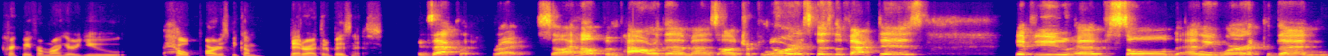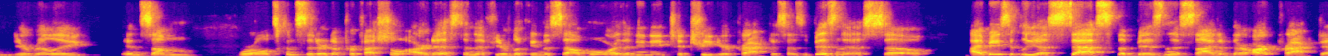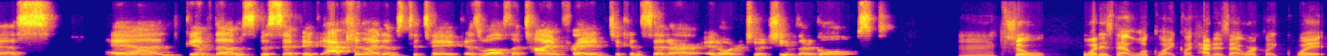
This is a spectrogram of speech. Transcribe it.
correct me if I'm wrong here, you help artists become better at their business. Exactly. Right. So I help empower them as entrepreneurs because the fact is, if you have sold any work, then you're really, in some worlds, considered a professional artist. And if you're looking to sell more, then you need to treat your practice as a business. So I basically assess the business side of their art practice and give them specific action items to take as well as a time frame to consider in order to achieve their goals. Mm, so what does that look like? Like how does that work? Like what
